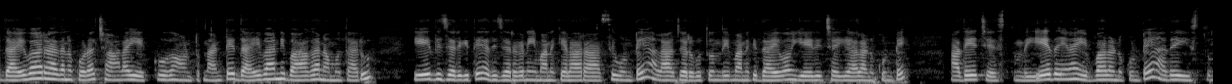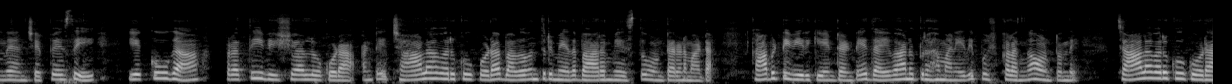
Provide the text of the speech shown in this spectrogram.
దైవారాధన కూడా చాలా ఎక్కువగా ఉంటుంది. అంటే దైవాన్ని బాగా నమ్ముతారు. ఏది జరిగితే అది జరగని మనకి ఎలా రాసి ఉంటే అలా జరుగుతుంది. మనకి దైవం ఏది చేయాలనుకుంటే అదే చేస్తుంది. ఏదైనా ఇవ్వాలనుకుంటే అదే ఇస్తుంది అని చెప్పేసి ఎక్కువగా ప్రతి విషయాల్లో కూడా అంటే చాలా వరకు కూడా భగవంతుడి మీద భారం వేస్తూ ఉంటారనమాట కాబట్టి వీరికి ఏంటంటే దైవానుగ్రహం అనేది పుష్కలంగా ఉంటుంది. చాలా వరకు కూడా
